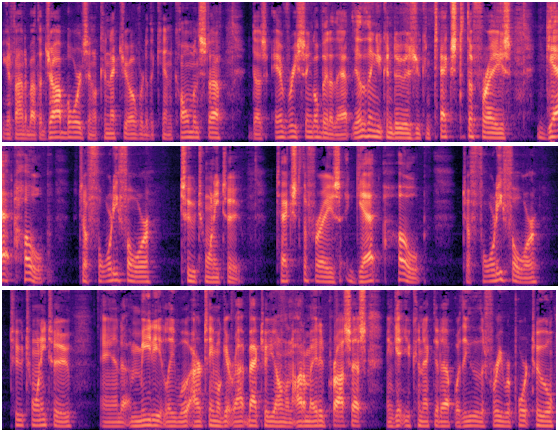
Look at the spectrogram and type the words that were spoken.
You can find about the job boards, and it'll connect you over to the Ken Coleman stuff. It does every single bit of that. The other thing you can do is you can text the phrase "Get Hope" to forty four two twenty two. Text the phrase "Get Hope" to 44 222 and immediately we'll, our team will get right back to you on an automated process and get you connected up with either the free report tool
